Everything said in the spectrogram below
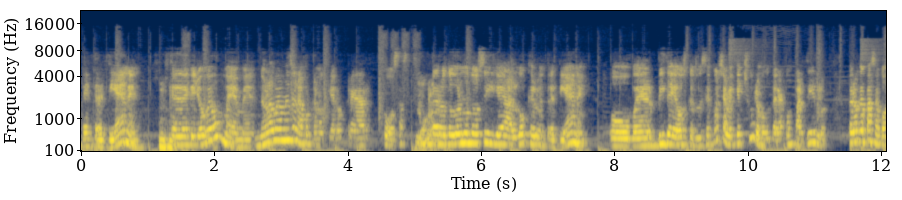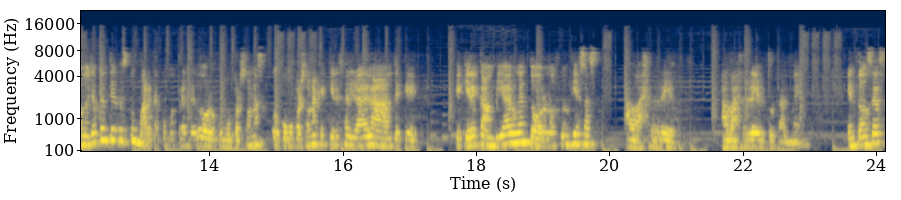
me entretienen. Que desde que yo veo un meme, no lo voy a mencionar porque no quiero crear cosas, pero todo el mundo sigue algo que lo entretiene. O ver videos que tú dices, coño, ve qué chulo, me gustaría compartirlo. Pero ¿qué pasa? Cuando ya te entiendes tu marca como emprendedor o como, personas, o como persona que quiere salir adelante, que, que quiere cambiar un entorno, tú empiezas a barrer, a barrer totalmente. Entonces,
